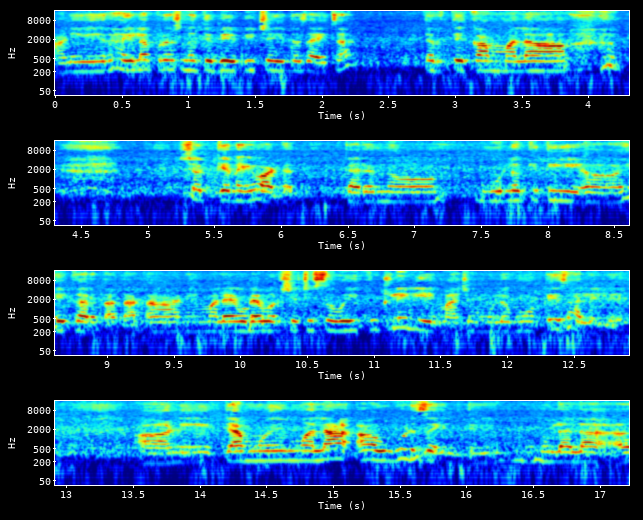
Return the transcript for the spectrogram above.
आणि राहिला प्रश्न ते बेबीच्या इथं जायचा. तर ते काम मला शक्य नाही वाटत. कारण मुलं किती हे करतात आता. आणि मला एवढ्या वर्षाची सवय तुटलेली आहे. माझे मुलं मोठे झालेले आहेत. आणि त्यामुळे मला अवघड जाईल ते मुलाला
